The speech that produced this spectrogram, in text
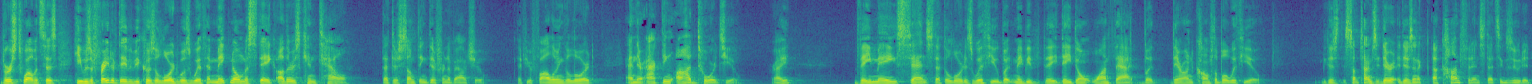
Verse 12, it says, He was afraid of David because the Lord was with him. Make no mistake, others can tell that there's something different about you. If you're following the Lord and they're acting odd towards you, right? They may sense that the Lord is with you, but maybe they, they don't want that, but they're uncomfortable with you. Because sometimes there, there's an, a confidence that's exuded,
